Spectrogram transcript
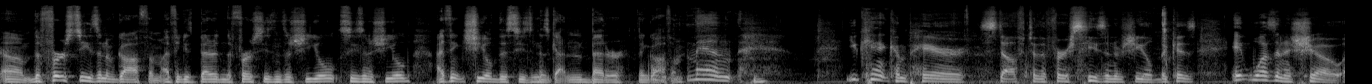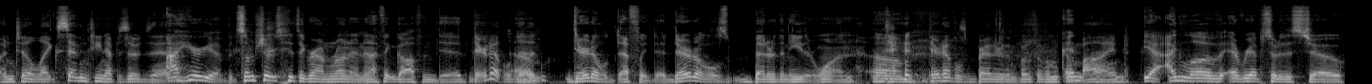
Um, the first season of Gotham, I think, is better than the first seasons of Shield. Season of Shield. I think Shield this season has gotten better than Gotham. Man, you can't compare stuff to the first season of Shield because it wasn't a show until like 17 episodes in. I hear you, but some shows hit the ground running, and I think Gotham did. Daredevil did. Um, Daredevil definitely did. Daredevil's better than either one. Um, Daredevil's better than both of them combined. Yeah, I love every episode of this show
